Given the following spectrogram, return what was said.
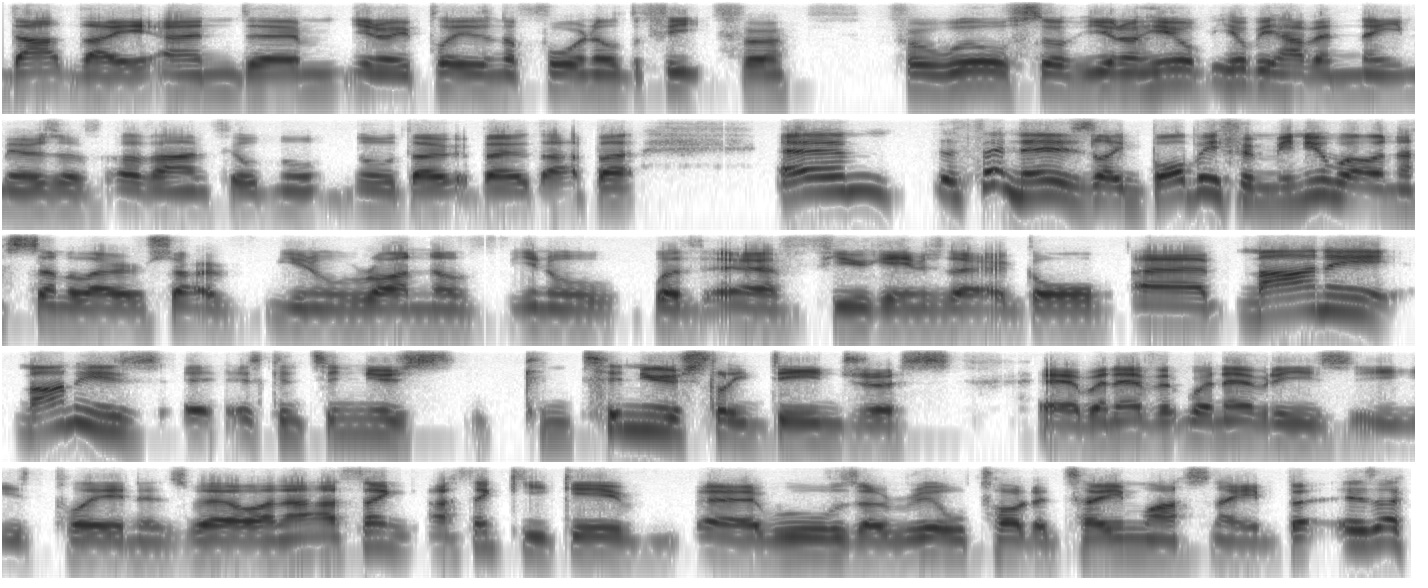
that night, and um, you know he played in a four 0 defeat for for Wolves. So you know he'll he'll be having nightmares of, of Anfield, no no doubt about that. But um, the thing is, like Bobby Firmino went on a similar sort of you know run of you know with a few games without a goal. Uh, Mane Mane is is continuous continuously dangerous uh, whenever whenever he's he's playing as well. And I think I think he gave uh, Wolves a real torrid time last night. But is that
